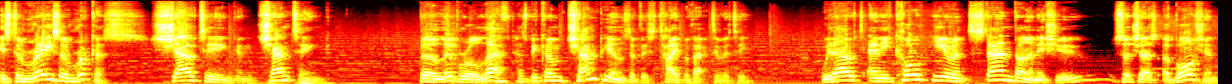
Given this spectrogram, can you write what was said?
is to raise a ruckus, shouting and chanting. The liberal left has become champions of this type of activity. Without any coherent stand on an issue, such as abortion,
